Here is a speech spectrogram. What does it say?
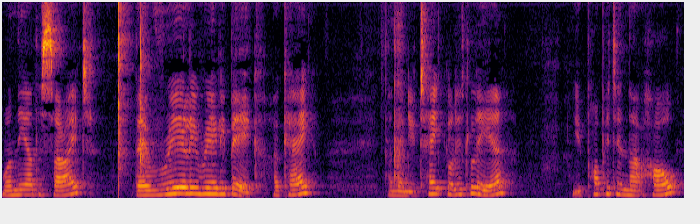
on the other side. They're really, really big, okay? And then you take your little ear, you pop it in that hole,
